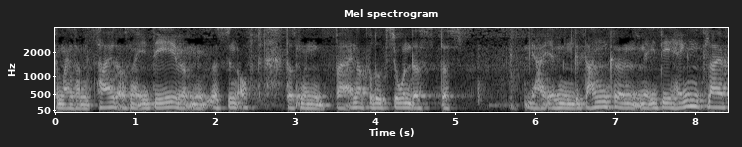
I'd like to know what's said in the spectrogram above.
gemeinsamen Zeit, aus einer Idee. Es sind oft, dass man bei einer Produktion das, das ja, irgendwie ein Gedanke, eine Idee hängen bleibt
